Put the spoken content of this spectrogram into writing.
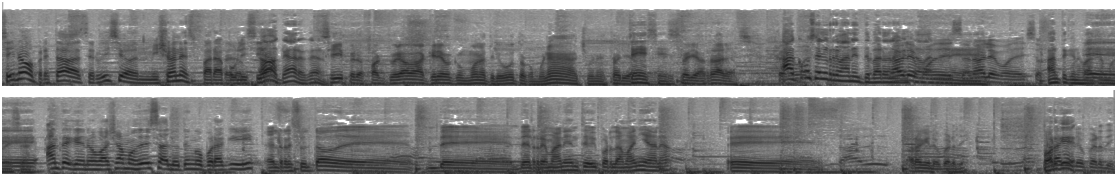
sí, no, prestaba servicio en millones para publicidad. Ah, claro, claro. Sí, pero facturaba creo que un monotributo como Nacho, una historia, Sí, sí, sí. historias raras. Ah, ¿cómo sale el remanente? Perdón. No acá hablemos estaban, de eso, eh, no hablemos de eso. Antes que nos vayamos de Eh, esa. Antes que nos vayamos de esa, lo tengo por aquí, el resultado de, de- del remanente hoy por la mañana. Eh, ahora que lo perdí. ¿Por qué? que lo perdí.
